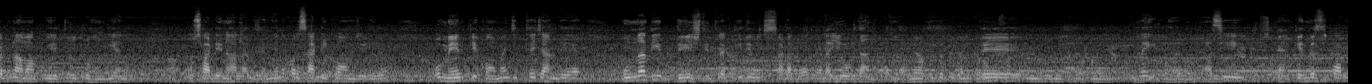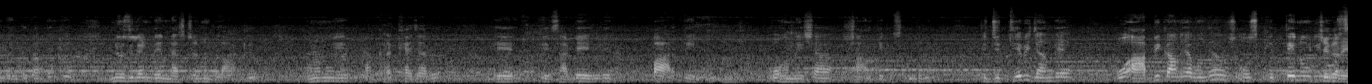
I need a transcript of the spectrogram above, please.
ਘਟਨਾਵਾਂ ਕੋਈ ਇੱਧਰ ਉੱਧਰ ਹੁੰਦੀਆਂ ਨੇ ਉਹ ਸਾਡੇ ਨਾਲ ਲੱਗ ਜਾਂਦੀਆਂ ਨੇ ਪਰ ਸਾਡੀ ਕੌਮ ਜਿਹੜੀ ਹੈ ਉਹ ਮਿਹਨਤੀ ਕੌਮ ਹੈ ਜਿੱਥੇ ਜਾਂਦੇ ਆ ਉਹਨਾਂ ਦੀ ਦੇਸ਼ ਦੀ ਤਰੱਕੀ ਦੇ ਵਿੱਚ ਸਾਡਾ ਬਹੁਤ ਵੱਡਾ ਯੋਗਦਾਨ ਹੈ। ਤੇ ਗੱਲ ਕਰੋ ਤੇ- ਆਪਣੇ ਨਹੀਂ ਅਸੀਂ ਕੇਂਦਰ ਸਰਕਾਰ ਨੂੰ ਬੇਨਤੀ ਕਰਦੇ ਹਾਂ ਕਿ ਨਿਊਜ਼ੀਲੈਂਡ ਦੇ ਇਨਵੈਸਟਰ ਨੂੰ ਬੁਲਾ ਕੇ ਉਹਨਾਂ ਨੂੰ ਇਹ ਪੱਖ ਰੱਖਿਆ ਜਾਵੇ ਤੇ ਤੇ ਸਾਡੇ ਜਿਹੜੇ ਭਾਰਤੀ ਨੇ ਉਹ ਹਮੇਸ਼ਾ ਸ਼ਾਂਤੀ ਪਸੰਦ ਨੇ। ਤੇ ਜਿੱਥੇ ਵੀ ਜਾਂਦੇ ਆ ਉਹ ਆਪ ਵੀ ਕਾਮਯਾਬ ਹੁੰਦੇ ਆ ਉਸ ਉਸ ਖਿੱਤੇ ਨੂੰ ਵੀ ਉਸ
